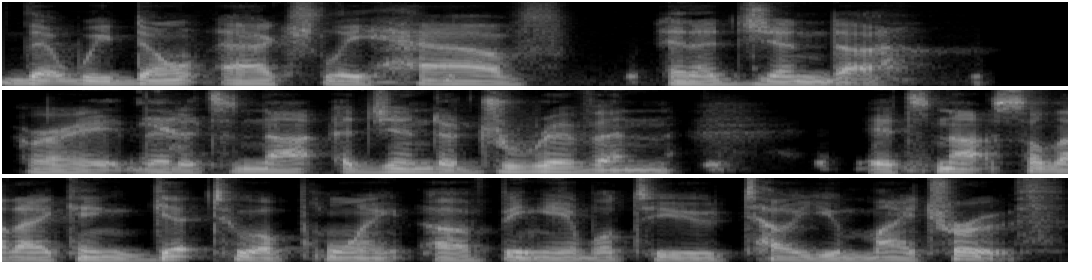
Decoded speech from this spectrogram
that we don't actually have an agenda, right? That it's not agenda driven, it's not so that I can get to a point of being able to tell you my truth.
